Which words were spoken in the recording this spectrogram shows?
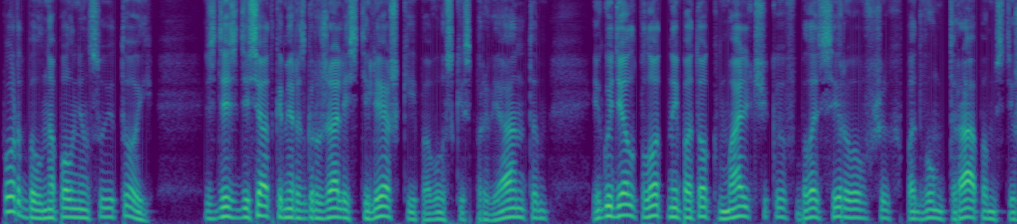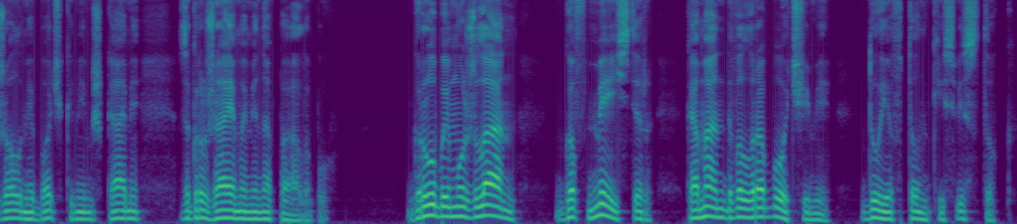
Порт был наполнен суетой — Здесь десятками разгружались тележки и повозки с провиантом, и гудел плотный поток мальчиков, балансировавших по двум трапам с тяжелыми бочками и мешками, загружаемыми на палубу. Грубый мужлан, гофмейстер, командовал рабочими, дуя в тонкий свисток.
